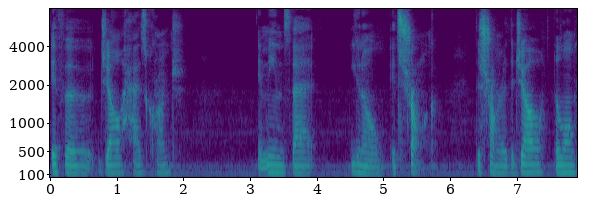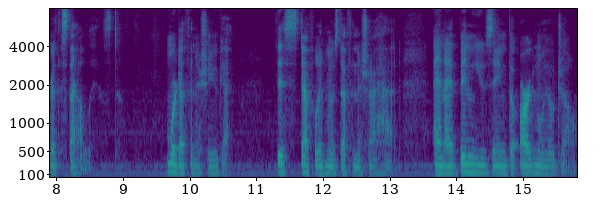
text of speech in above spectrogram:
if a gel has crunch, it means that, you know, it's strong. The stronger the gel, the longer the style lasts. More definition you get. This definitely most definition I had. And I've been using the argan oil gel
